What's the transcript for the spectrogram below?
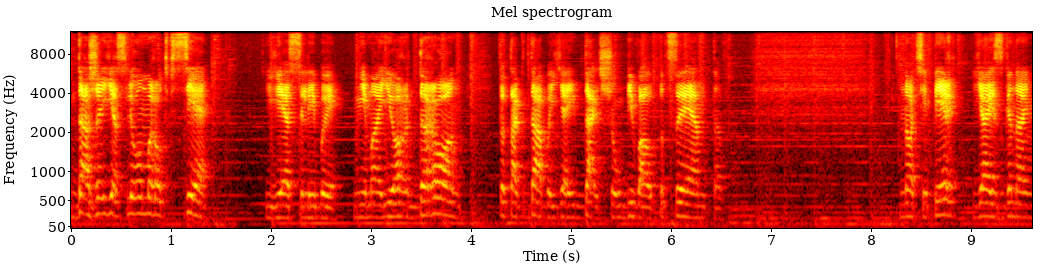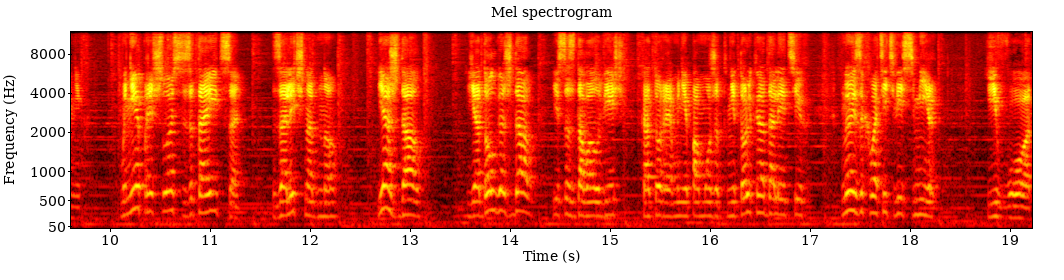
даже если умрут все. Если бы не майор Дрон, то тогда бы я и дальше убивал пациентов. Но теперь я изгнанник. Мне пришлось затаиться, залечь на дно. Я ждал. Я долго ждал и создавал вещь, которая мне поможет не только одолеть их, но и захватить весь мир. И вот,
